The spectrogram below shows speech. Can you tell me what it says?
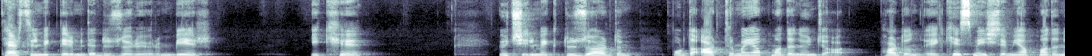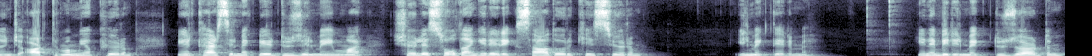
ters ilmeklerimi de düz örüyorum. 1 2 3 ilmek düz ördüm. Burada arttırma yapmadan önce pardon e, kesme işlemi yapmadan önce arttırmamı yapıyorum. Bir ters ilmek bir düz ilmeğim var. Şöyle soldan girerek sağa doğru kesiyorum ilmeklerimi. Yine bir ilmek düz ördüm.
